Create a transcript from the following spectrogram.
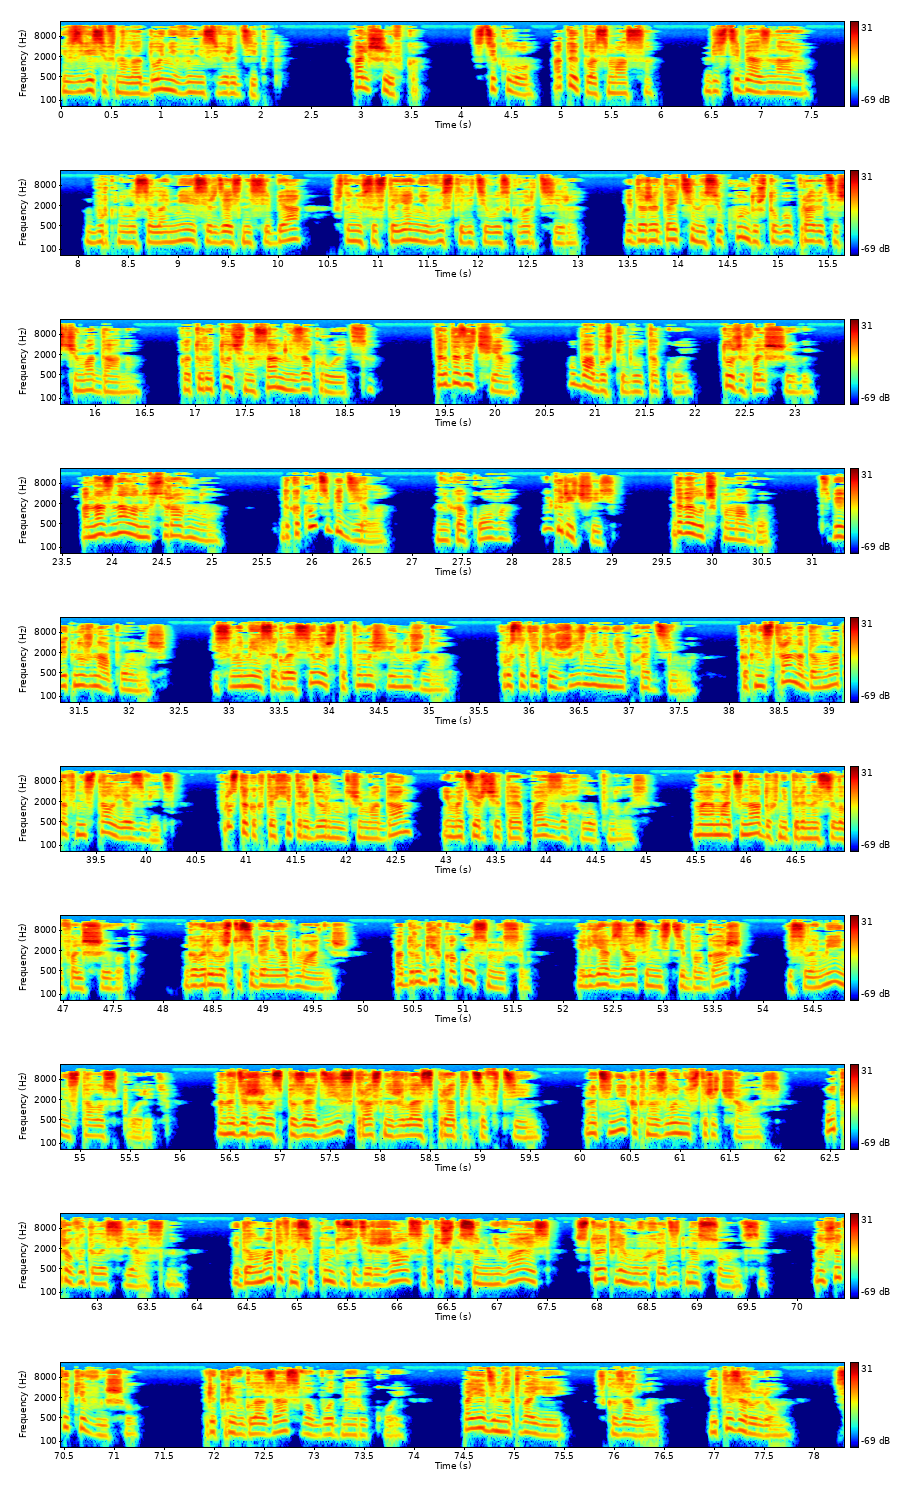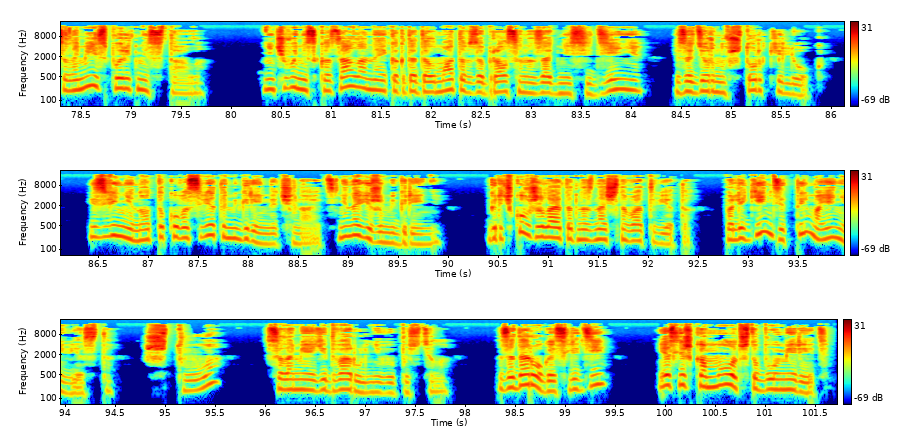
и, взвесив на ладони, вынес вердикт. Фальшивка. Стекло, а то и пластмасса. Без тебя знаю. Буркнула Соломея, сердясь на себя, что не в состоянии выставить его из квартиры. И даже отойти на секунду, чтобы управиться с чемоданом, который точно сам не закроется. Тогда зачем? У бабушки был такой, тоже фальшивый. Она знала, но все равно. Да какое тебе дело? Никакого. Не горячись. Давай лучше помогу. Тебе ведь нужна помощь. И Соломея согласилась, что помощь ей нужна. Просто-таки жизненно необходима. Как ни странно, Долматов не стал язвить. Просто как-то хитро дернул чемодан, и матерчатая пасть захлопнулась. Моя мать на дух не переносила фальшивок. Говорила, что себя не обманешь. А других какой смысл? Илья взялся нести багаж, и Соломея не стала спорить. Она держалась позади, страстно желая спрятаться в тень. Но теней, как назло, не встречалось. Утро выдалось ясным. И Долматов на секунду задержался, точно сомневаясь, стоит ли ему выходить на солнце. Но все-таки вышел, прикрыв глаза свободной рукой. «Поедем на твоей», — сказал он. «И ты за рулем». Соломея спорить не стала. Ничего не сказала она, и когда Долматов забрался на заднее сиденье и, задернув шторки, лег. Извини, но от такого света мигрень начинается. Ненавижу мигрени. Гречков желает однозначного ответа. По легенде, ты моя невеста. Что? Соломея едва руль не выпустила. За дорогой следи. Я слишком молод, чтобы умереть.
